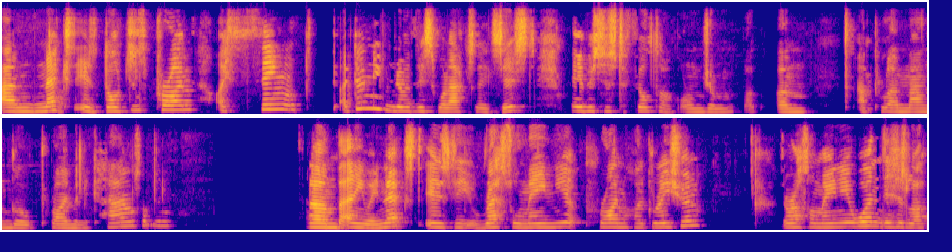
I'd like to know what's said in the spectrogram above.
And next is Dodgers Prime. I think I don't even know if this one actually exists. Maybe it's just a filter of orange and um, apple and mango prime in a can or something. Um, but anyway, next is the WrestleMania Prime Hydration. The WrestleMania one. This is like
